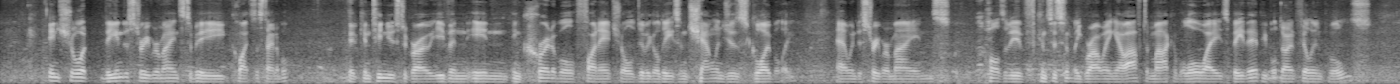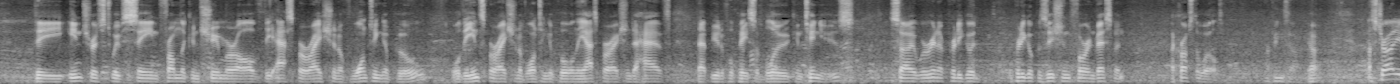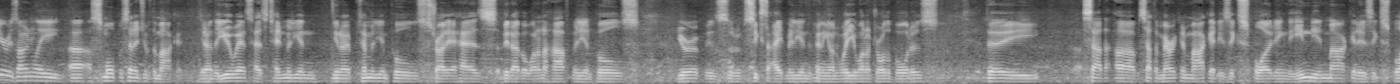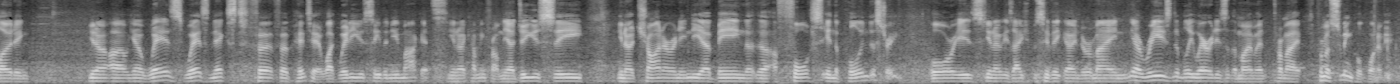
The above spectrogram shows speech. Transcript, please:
in short, the industry remains to be quite sustainable. It continues to grow even in incredible financial difficulties and challenges globally. Our industry remains positive, consistently growing. Our aftermarket will always be there. People don't fill in pools the interest we've seen from the consumer of the aspiration of wanting a pool, or the inspiration of wanting a pool, and the aspiration to have that beautiful piece of blue continues. So we're in a pretty good, a pretty good position for investment across the world. I think so. Yeah. Australia is only uh, a small percentage of the market. You know, the US has 10 million, you know, 10 million pools. Australia has a bit over one and a half million pools. Europe is sort of six to eight million, depending on where you want to draw the borders. The South uh, South American market is exploding. The Indian market is exploding. You know, uh, you know, where's where's next for for Pentair? Like, where do you see the new markets? You know, coming from? You know, do you see, you know, China and India being the, the, a force in the pool industry, or is you know is Asia Pacific going to remain you know reasonably where it is at the moment from a from a swimming pool point of view?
